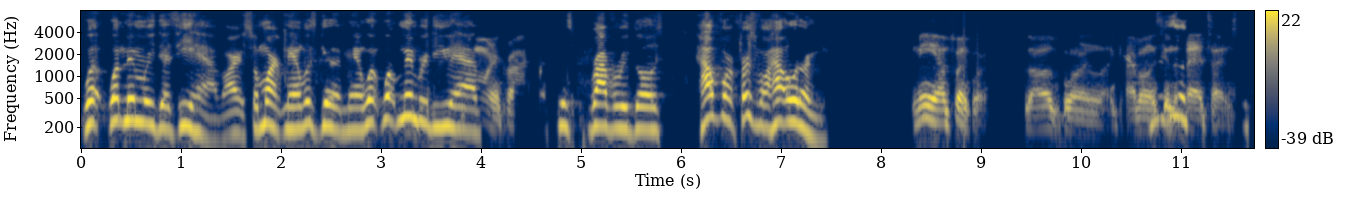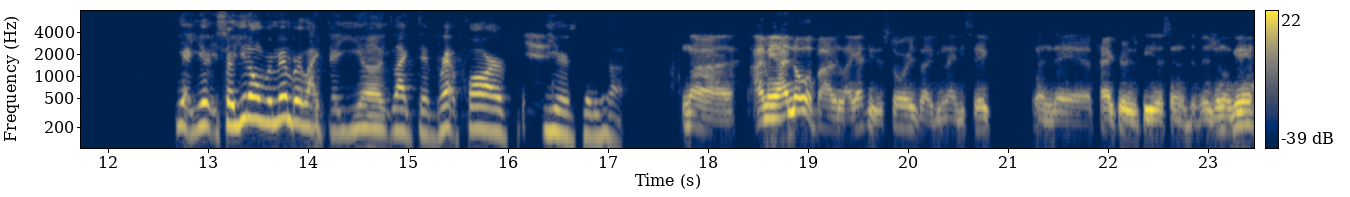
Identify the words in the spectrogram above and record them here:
what what memory does he have? All right, so Mark, man, what's good, man? What what memory do you have? Morning, this rivalry goes. How far? First of all, how old are you? Me, I'm 24. So I was born like I've only seen the bad times. Yeah, you so you don't remember like the young, like the Brett Favre yeah. years, really, huh? Nah, I mean I know about it. Like I see the stories like in '96 when the uh, Packers beat us in the divisional game.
